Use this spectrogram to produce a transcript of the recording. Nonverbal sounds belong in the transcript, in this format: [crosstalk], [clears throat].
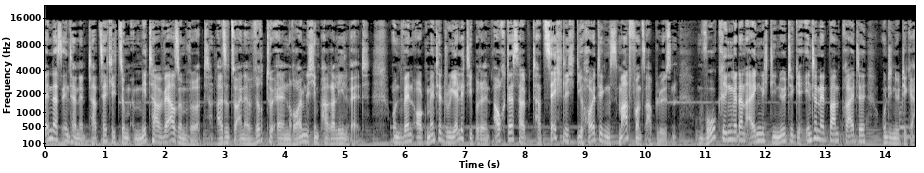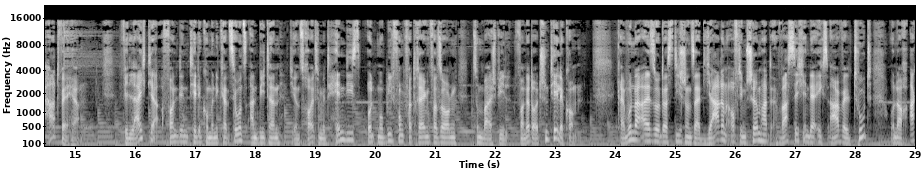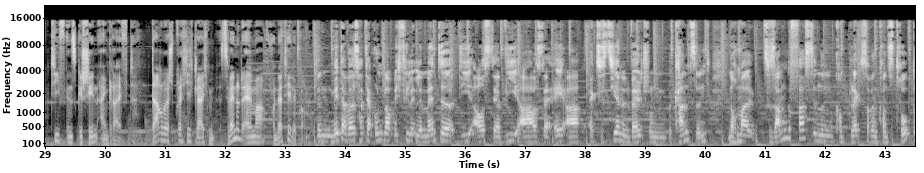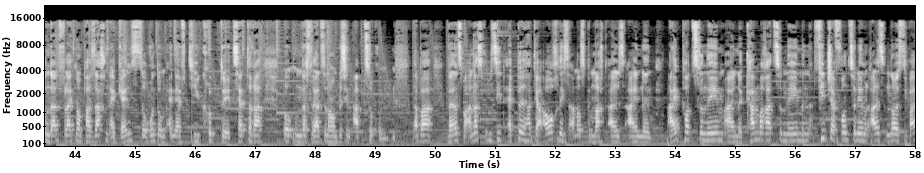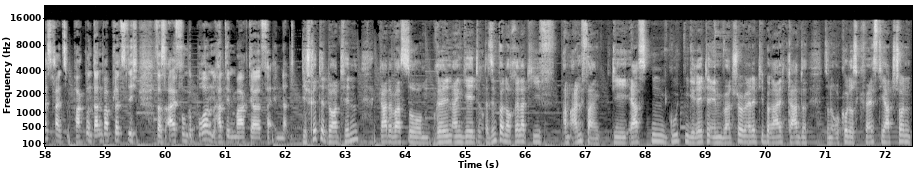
Wenn das Internet tatsächlich zum Metaversum wird, also zu einer virtuellen räumlichen Parallelwelt, und wenn Augmented Reality Brillen auch deshalb tatsächlich die heutigen Smartphones ablösen, wo kriegen wir dann eigentlich die nötige Internetbandbreite und die nötige Hardware her? Vielleicht ja von den Telekommunikationsanbietern, die uns heute mit Handys und Mobilfunkverträgen versorgen, zum Beispiel von der Deutschen Telekom. Kein Wunder also, dass die schon seit Jahren auf dem Schirm hat, was sich in der XR-Welt tut und auch aktiv ins Geschehen eingreift. Darüber spreche ich gleich mit Sven und Elmar von der Telekom. Denn Metaverse hat ja unglaublich viele Elemente, die aus der VR, aus der AR existierenden Welt schon bekannt sind, nochmal zusammengefasst in einem komplexeren Konstrukt und dann vielleicht noch ein paar Sachen ergänzt, so rund um NFT, Krypto etc., um das Ganze noch ein bisschen abzurunden. Aber wenn man es mal andersrum sieht, Apple hat ja auch nichts anderes gemacht, als einen iPod zu nehmen, eine Kamera zu nehmen, Feature-Phone zu nehmen und alles in ein neues Device reinzupacken. Und dann war plötzlich das iPhone geboren und hat den Markt ja verändert. Die Schritte dorthin, gerade was so Brillen angeht, da sind wir noch relativ am Anfang. Die ersten guten Geräte im Virtual Reality Bereich, gerade so eine Oculus Quest, die hat schon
